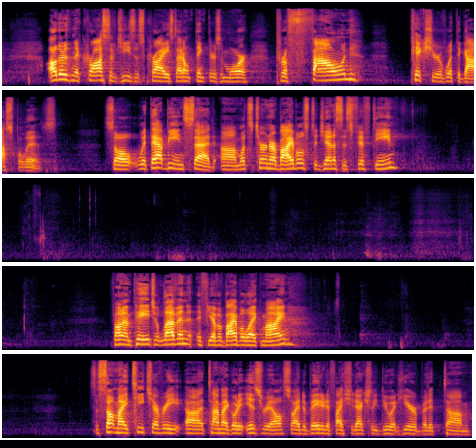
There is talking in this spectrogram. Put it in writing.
Other than the cross of Jesus Christ, I don't think there's a more profound picture of what the gospel is. So, with that being said, um, let's turn our Bibles to Genesis 15. Found on page 11, if you have a Bible like mine. This is something I teach every uh, time I go to Israel, so I debated if I should actually do it here, but it. Um,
